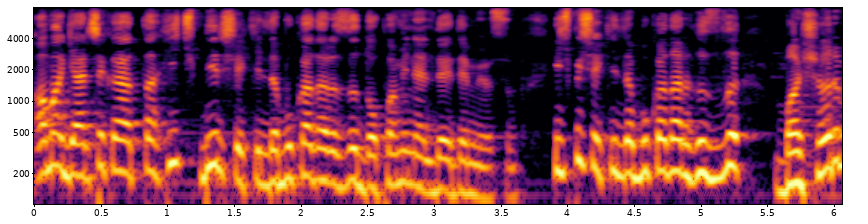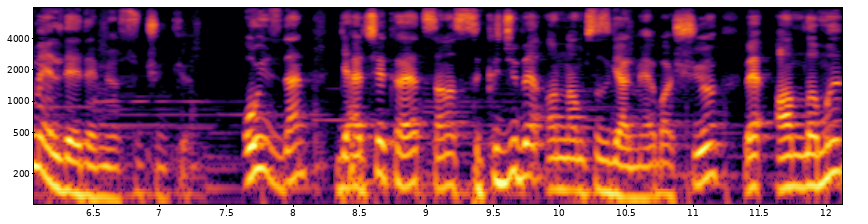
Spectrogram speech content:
Ama gerçek hayatta hiçbir şekilde bu kadar hızlı dopamin elde edemiyorsun. Hiçbir şekilde bu kadar hızlı başarım elde edemiyorsun çünkü. O yüzden gerçek hayat sana sıkıcı ve anlamsız gelmeye başlıyor ve anlamı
